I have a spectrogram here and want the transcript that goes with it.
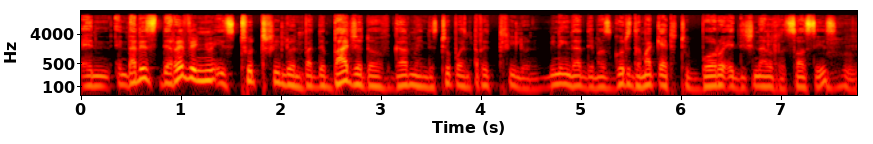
and, and that is the revenue is 2 trillion but the budget of government is 2.3 trillion meaning that they must go to the market to borrow additional resources mm-hmm.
